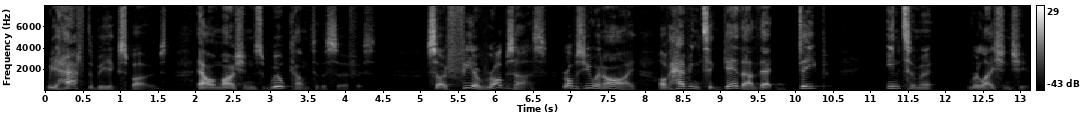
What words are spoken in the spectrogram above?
We have to be exposed. Our emotions will come to the surface. So fear robs us, robs you and I, of having together that deep, intimate relationship.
